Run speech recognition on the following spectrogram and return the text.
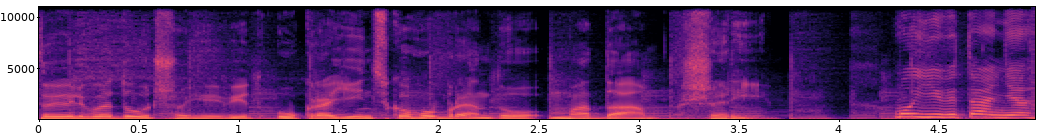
Стиль ведучої від українського бренду Мадам Шері. Мої вітання.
